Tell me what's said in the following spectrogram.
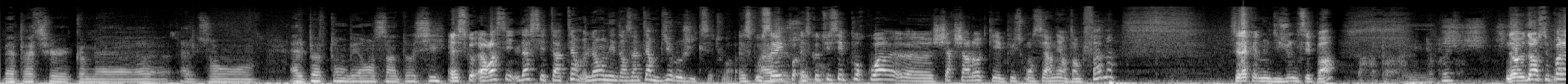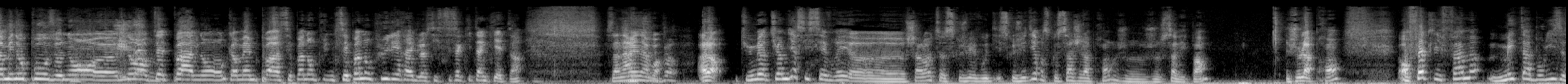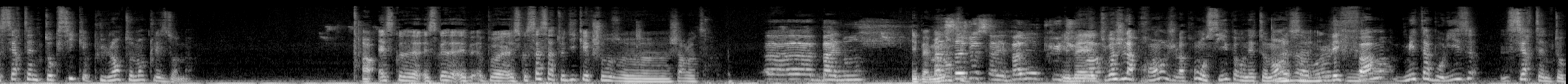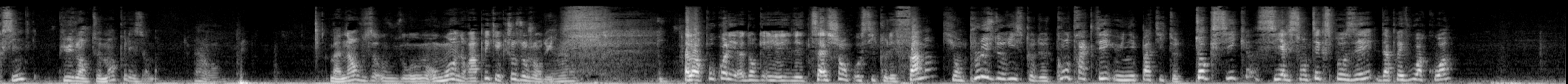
Ben, parce que comme euh, elles sont, elles peuvent tomber enceintes aussi. Est-ce que alors là c'est là c'est un terme là on est dans un terme biologique cette fois. Est-ce que vous Ah, savez est-ce que tu sais pourquoi euh, chère Charlotte qui est plus concernée en tant que femme? C'est là qu'elle nous dit je ne sais pas. Par rapport à la ménopause? Non non c'est pas la ménopause non euh, non peut-être pas non quand même pas c'est pas non plus c'est pas non plus les règles si c'est ça qui t'inquiète hein. Ça n'a rien à voir. Alors, tu, vas me dire si c'est vrai, euh, Charlotte, ce que je vais vous dire, ce que je vais dire, parce que ça, je l'apprends, je je savais pas. Je l'apprends. En fait, les femmes métabolisent certaines toxiques plus lentement que les hommes. Alors, est-ce que, est-ce que, est-ce que ça, ça te dit quelque chose, euh, Charlotte? Euh, bah non. Eh ben Bah, maintenant, ça, tu, je le savais pas non plus, eh tu ben, vois. tu vois, je l'apprends, je l'apprends aussi, honnêtement. Ça- bah, moi, les femmes euh, métabolisent certaines toxines plus lentement que les hommes. Ah bon. Maintenant, vous- vous- au moins, on aura appris quelque chose aujourd'hui. Alors, pourquoi les, donc, sachant aussi que les femmes qui ont plus de risques de contracter une hépatite toxique si elles sont exposées, d'après vous, à quoi?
